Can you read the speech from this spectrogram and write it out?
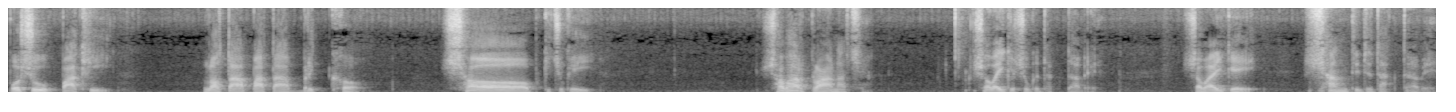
পশু, পাখি, লতা, পাতা, বৃক্ষ সব কিছুকেই সবার প্রাণ আছে। সবাইকে সুখে থাকতে হবে। সবাইকে শান্তিতে থাকতে হবে।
